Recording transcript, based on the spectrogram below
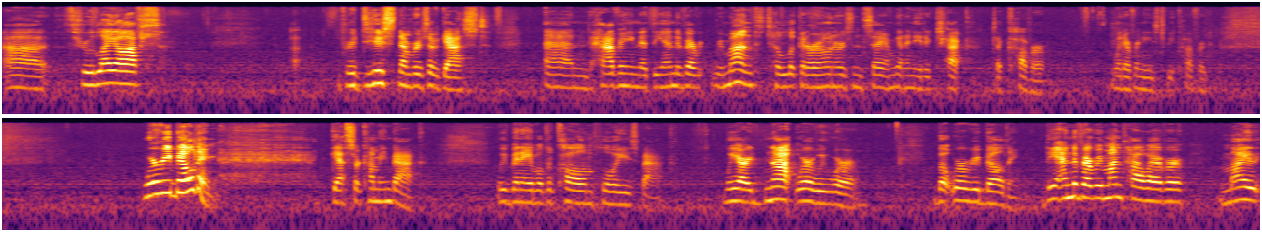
uh, through layoffs, uh, reduced numbers of guests, and having at the end of every month to look at our owners and say, I'm going to need a check to cover whatever needs to be covered. We're rebuilding. Guests are coming back. We've been able to call employees back. We are not where we were, but we're rebuilding. The end of every month, however, my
